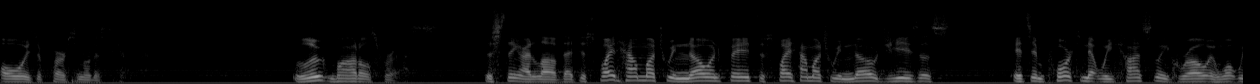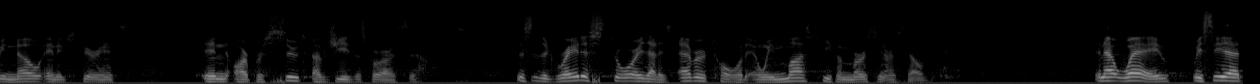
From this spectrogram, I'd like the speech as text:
always a personal discovery. Luke models for us this thing I love that despite how much we know in faith, despite how much we know Jesus, it's important that we constantly grow in what we know and experience in our pursuit of Jesus for ourselves. This is the greatest story that is ever told, and we must keep immersing ourselves in it. In that way, we see that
